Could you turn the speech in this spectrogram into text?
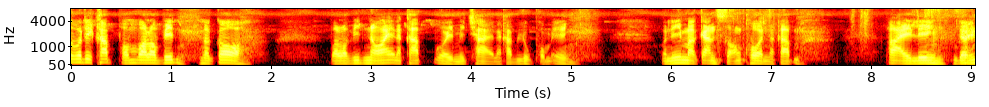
สวัสดีครับ ผมวรวิทย์แล้วก็วรวิทย์น้อยนะครับโอ้ยไม่ใช่นะครับ ลูกผมเอง วันนี้มากันสองคนนะครับพายลิงเดิน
